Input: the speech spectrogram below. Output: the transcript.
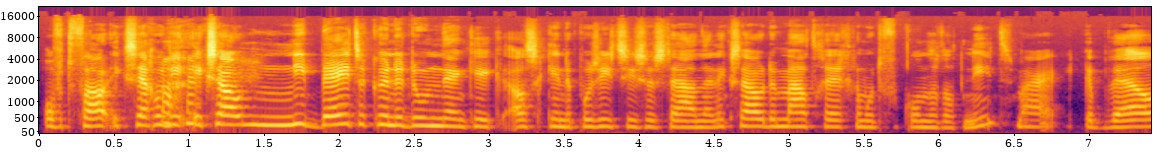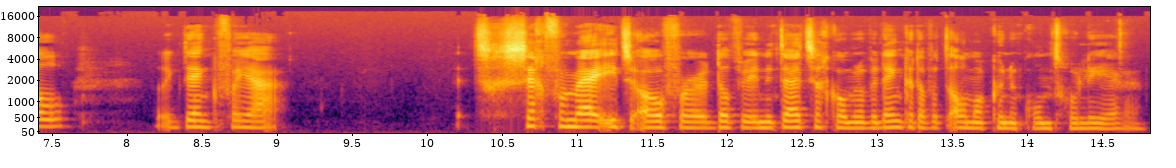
of het fout... Ik zeg ook niet, ik zou niet beter kunnen doen, denk ik, als ik in de positie zou staan. En ik zou de maatregelen moeten verkondigen, dat niet. Maar ik heb wel, ik denk van ja... Het zegt voor mij iets over dat we in de tijd zijn gekomen... dat we denken dat we het allemaal kunnen controleren.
